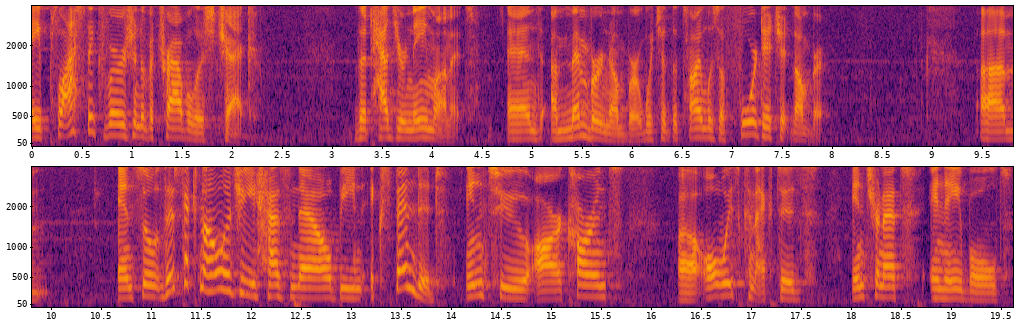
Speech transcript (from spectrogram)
a plastic version of a traveler's check that had your name on it and a member number, which at the time was a four-digit number. Um, and so this technology has now been extended into our current uh, always connected, internet-enabled,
